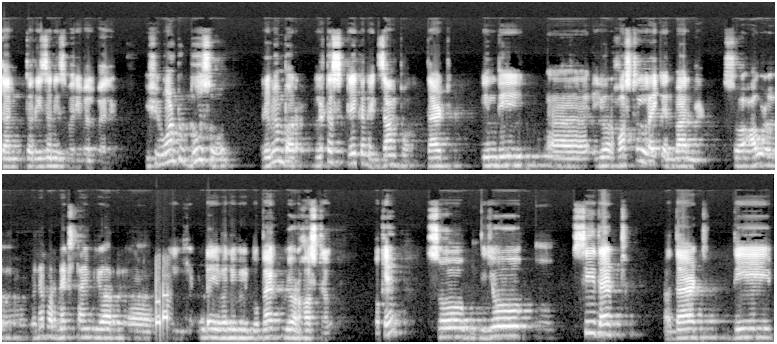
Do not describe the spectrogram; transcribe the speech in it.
Then the reason is very well valid. If you want to do so remember let us take an example that in the uh, your hostel like environment so our whenever next time you are uh, today when you will go back to your hostel okay so you see that uh, that the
